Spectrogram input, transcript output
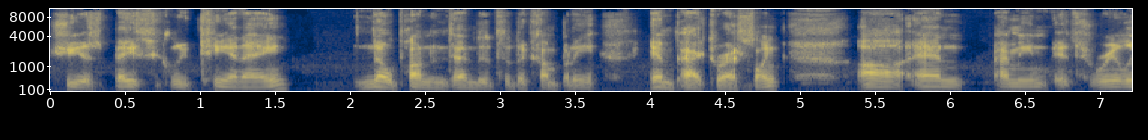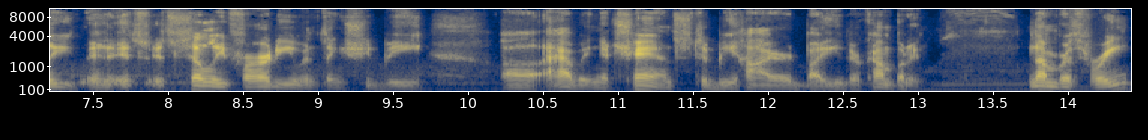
She is basically TNA, no pun intended to the company Impact Wrestling. Uh, and I mean, it's really it, it's it's silly for her to even think she'd be uh, having a chance to be hired by either company. Number three,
